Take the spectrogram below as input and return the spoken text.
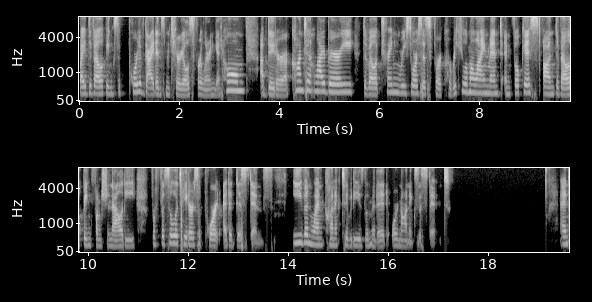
by developing supportive guidance materials for learning at home, updated our content library, developed training resources for curriculum alignment, and focused on developing functionality for facilitator support at a distance, even when connectivity is limited or non-existent. And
